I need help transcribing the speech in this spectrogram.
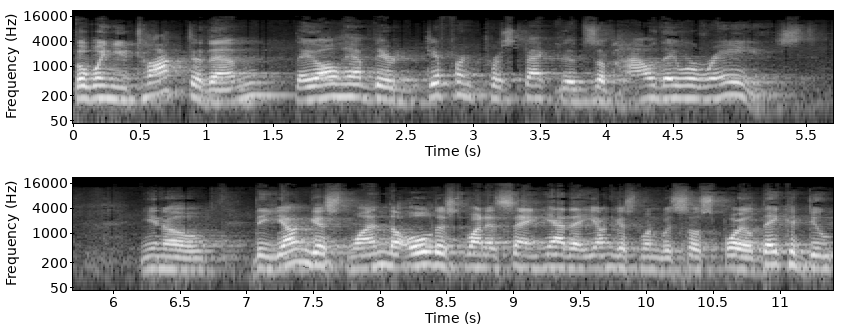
but when you talk to them, they all have their different perspectives of how they were raised. You know, the youngest one, the oldest one is saying, Yeah, that youngest one was so spoiled. They could do,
